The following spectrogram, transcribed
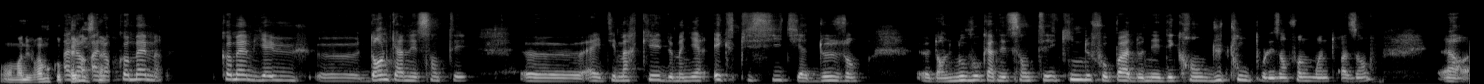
On en est vraiment qu'au alors, alors quand même, quand même, il y a eu dans le carnet de santé a été marqué de manière explicite il y a deux ans euh, dans le nouveau carnet de santé qu'il ne faut pas donner d'écran du tout pour les enfants de moins de 3 ans alors,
